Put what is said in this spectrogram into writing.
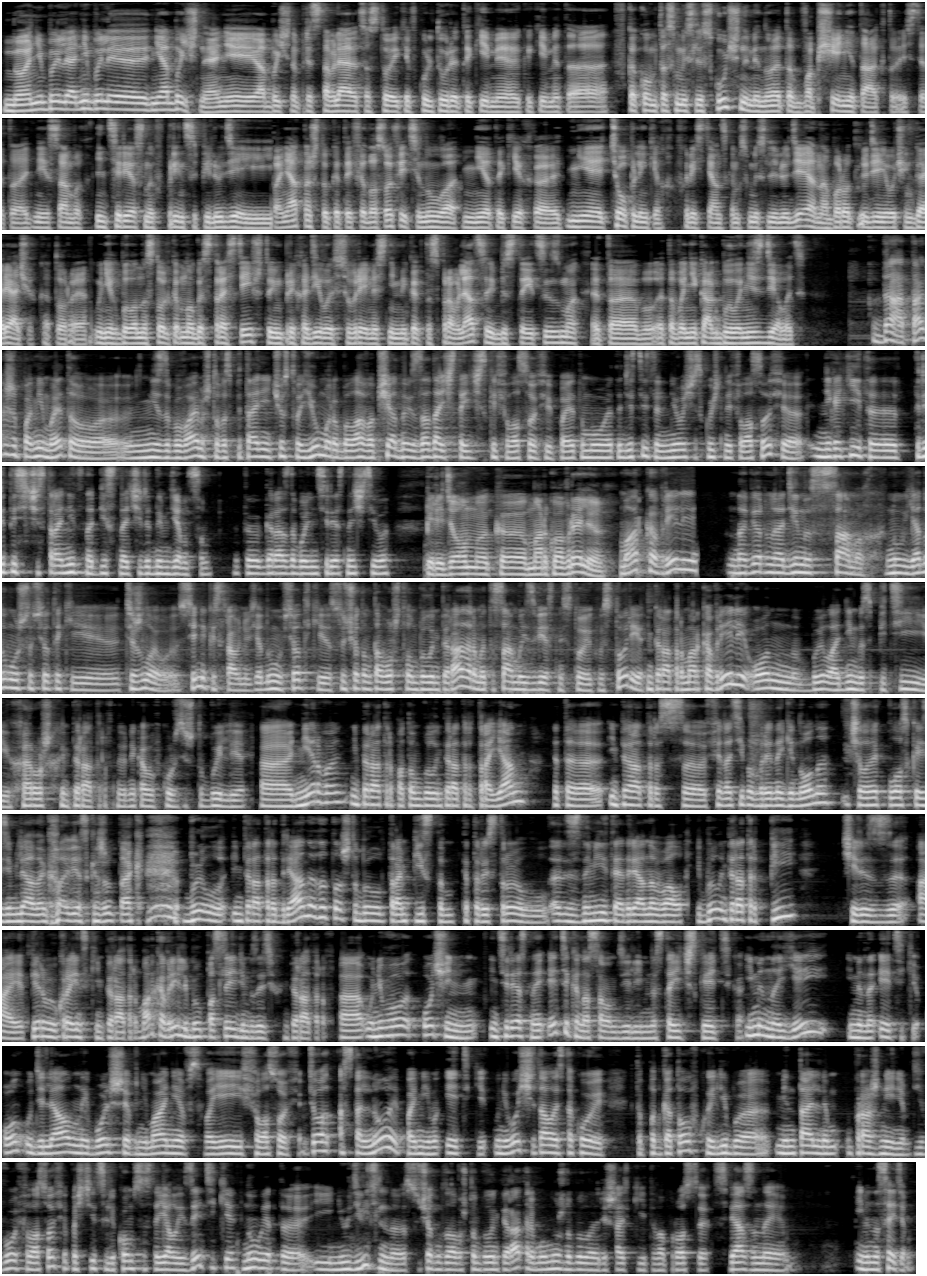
Но они были, они были необычные. Они обычно представляются стойки в культуре такими какими-то в каком-то смысле скучными, но это вообще не так. То есть это одни самых интересных, в принципе, людей. И понятно, что к этой философии тянуло не таких, э, не тепленьких в христианском смысле людей, а наоборот людей очень горячих, которые у них было настолько много страстей, что им приходилось все время с ними как-то справляться, и без стоицизма это, этого никак было не сделать. Да, также помимо этого не забываем, что воспитание чувства юмора была вообще одной из задач стоической философии, поэтому это действительно не очень скучная философия. Не какие-то 3000 страниц написаны очередным немцем. Это гораздо более интересное чтиво. Перейдем к Марку Аврелию. Марк Аврелий наверное, один из самых. Ну, я думаю, что все-таки тяжело его с Сенекой сравнивать. Я думаю, все-таки с учетом того, что он был императором, это самый известный стоик в истории. Император Марк Аврелий, он был одним из пяти хороших императоров. Наверняка вы в курсе, что были э, Нерва император, потом был император Троян, это император с фенотипом Рене Генона, человек плоская земля на голове, скажем так. Был император Адриан, это тот, что был трампистом, который строил э, знаменитый Адриана Вал. И был император Пи, через Ай, первый украинский император. Марк Аврелий был последним из этих императоров. А у него очень интересная этика, на самом деле, именно стоическая этика. Именно ей, именно этике, он уделял наибольшее внимание в своей философии. Все остальное, помимо этики, у него считалось такой подготовкой, либо ментальным упражнением. Его философия почти целиком состояла из этики. Ну, это и неудивительно, с учетом того, что он был императором, ему нужно было решать какие-то вопросы, связанные именно с этим.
